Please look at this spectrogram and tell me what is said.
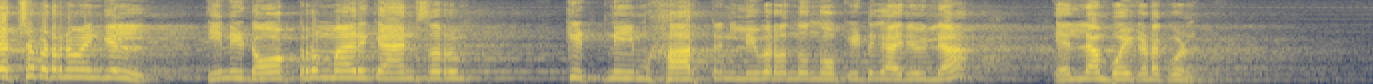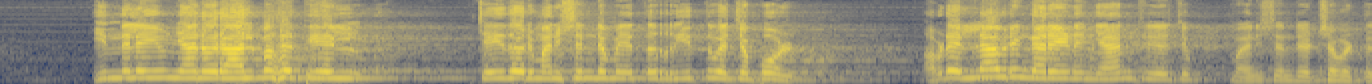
രക്ഷപ്പെടണമെങ്കിൽ ഇനി ഡോക്ടർമാർ ക്യാൻസറും കിഡ്നിയും ഹാർട്ടും ലിവറൊന്നും നോക്കിയിട്ട് കാര്യമില്ല. എല്ലാം പോയി കിടക്കുകയാണ് ഇന്നലെയും ഞാൻ ഒരു ആത്മഹത്യയിൽ ചെയ്ത ഒരു മനുഷ്യന്റെ മേത്ത് റീത്ത് വെച്ചപ്പോൾ അവിടെ എല്ലാവരും കരയണം. ഞാൻ ചോദിച്ചു മനുഷ്യൻ രക്ഷപ്പെട്ട്.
